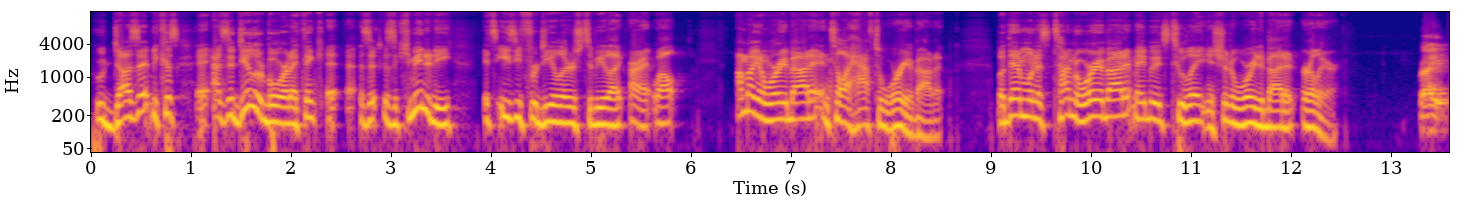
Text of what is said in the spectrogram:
who does it? Because as a dealer board i think as a, as a community it's easy for dealers to be like all right well i'm not going to worry about it until i have to worry about it. But then when it's time to worry about it maybe it's too late and you should have worried about it earlier. Right.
